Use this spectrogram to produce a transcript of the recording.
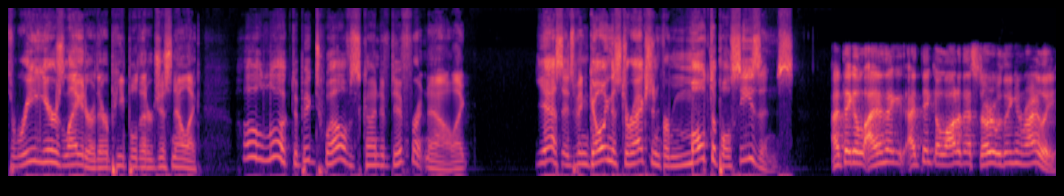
three years later, there are people that are just now like, oh, look, the Big 12 is kind of different now. Like, yes, it's been going this direction for multiple seasons. I think I think I think a lot of that started with Lincoln Riley.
